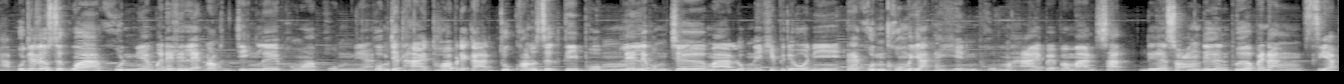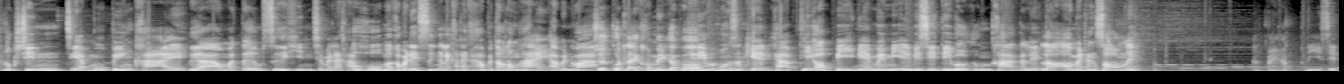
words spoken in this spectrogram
ครับคุณจะรู้สึกว่าคุณเนี่ยเหมือนได้เล่นแล็กร็อกจริงๆ เลย เพราะว่าผมเนี่ยผมจะถ่ายทอดบรรยากาศทุกความรู้สึกที่ผมเล่นและผมเจอมาลงในคลิปวิดีโอนี้ แต่คุณคงไม่อยากให้เห็นผมหายไปประมาณสักเดือน 2 เดือน เพื่อไปนั่งเสียบลูกชิ้นเสียบหมูปิ้งขาย เพื่อเอามาเติมซื้อหินใช่ไหมล่ะครับโอ้โหมันก็ไม่ได้ซึ้งอะไรขนาดนั้นครับไม่ต้องร้องไห้เอาเป็นว่าช่วยกดไลค์คอมเมนต์ก็พอทีนี้ผมเพิ่งสังเกตครับที่ออฟปีเนี่ยไม่มี NPC ตีเบิร์ดอยู่ข้างๆกันเลย เราเอาแม่งทั้งสองเลยตัดไปครับดีเซ็ต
